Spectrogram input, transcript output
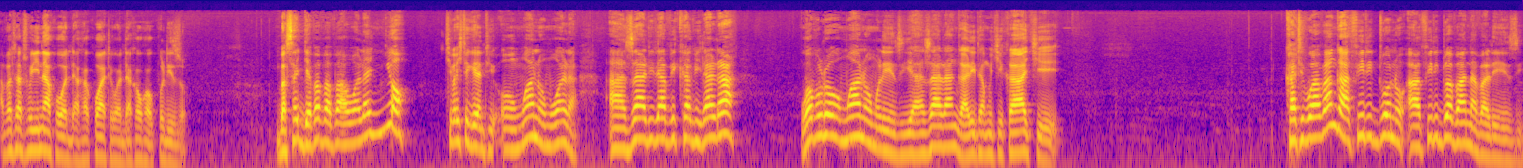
abatatoyinako wadde akakwate wadde akakakulizo basajja baba bawala nnyo. Kiba kitegeera nti omwana omuwala azaalira bika birala wabula omwana omulenzi yazaala ng'aliita mu kika kye. Kati bw'aba nga afiiriddwa ono afiiriddwa baana balenzi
